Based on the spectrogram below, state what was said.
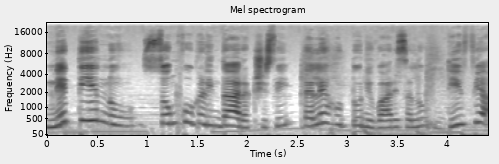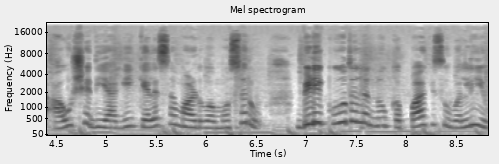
ನೆತ್ತಿಯನ್ನು ಸೋಂಕುಗಳಿಂದ ರಕ್ಷಿಸಿ ತಲೆಹೊಟ್ಟು ನಿವಾರಿಸಲು ದಿವ್ಯ ಔಷಧಿಯಾಗಿ ಕೆಲಸ ಮಾಡುವ ಮೊಸರು ಬಿಳಿ ಕೂದಲನ್ನು ಕಪ್ಪಾಗಿಸುವಲ್ಲಿಯೂ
